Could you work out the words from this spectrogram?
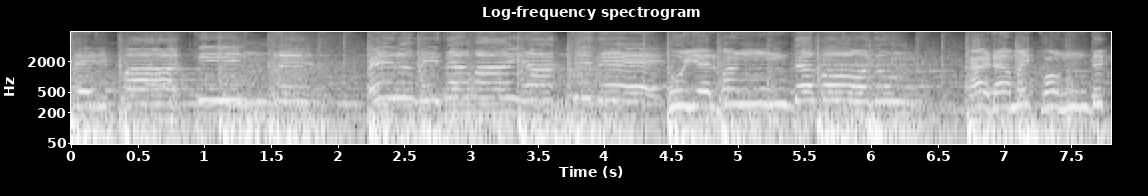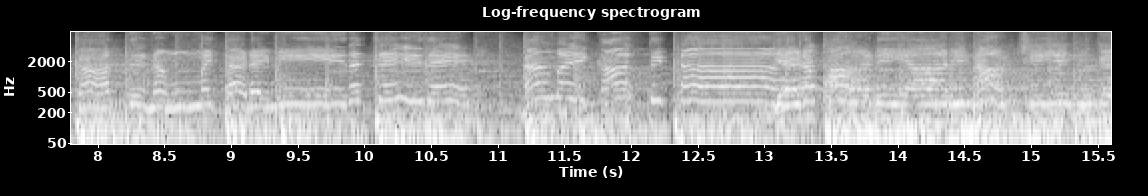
செழிப்பாக்கி இன்று பெருமிதமாயாக்குதே. உயர் வந்த போதும் கடமை கொண்டு காத்து நம்மை தடை மீற செய்தே. நம்மை காத்திட்டார் எடப்பாடியாரின் ஆட்சி இங்கு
